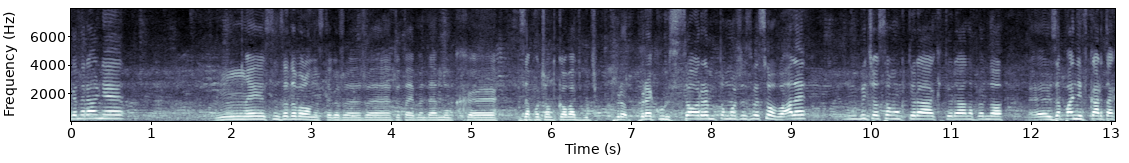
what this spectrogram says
generalnie jestem zadowolony z tego, że, że tutaj będę mógł e, zapoczątkować, być prekursorem, to może złe słowo, ale być osobą, która, która na pewno e, zapadnie w kartach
